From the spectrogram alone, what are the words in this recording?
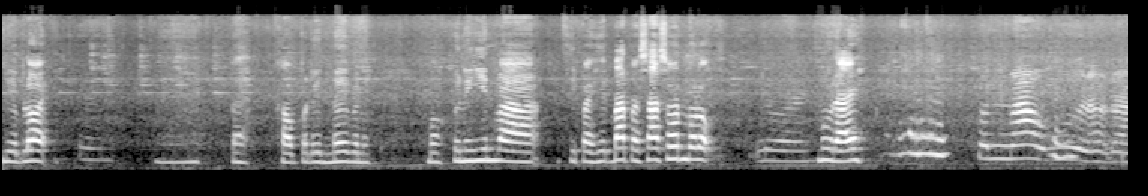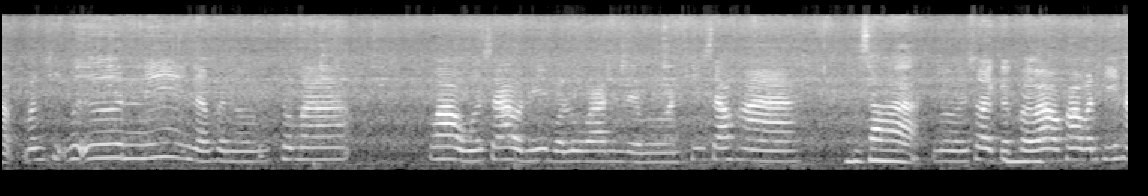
เรียบร้อยอืมอืมไปเข้าประเด็นเลยบัดนี้บอกคือได้ยินว่าสิไปเฮ็ดบัตรประชาชนบ่ลูกนอนมื้อใด คนเว้ามือนะแบบมันสิมืออื่นนี่แหละเพิ่นโทรมาเว้ามื้อเช้านี้บ่รู้วันเดี๋ยววันที่25วันที่ซ่าเลยซอยกับข่อยเว้าเข้าวันที่5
